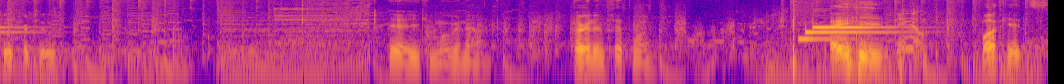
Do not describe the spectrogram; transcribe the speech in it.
Two for two. Yeah, you can move it now. Third and fifth one. Hey, Damn. buckets.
